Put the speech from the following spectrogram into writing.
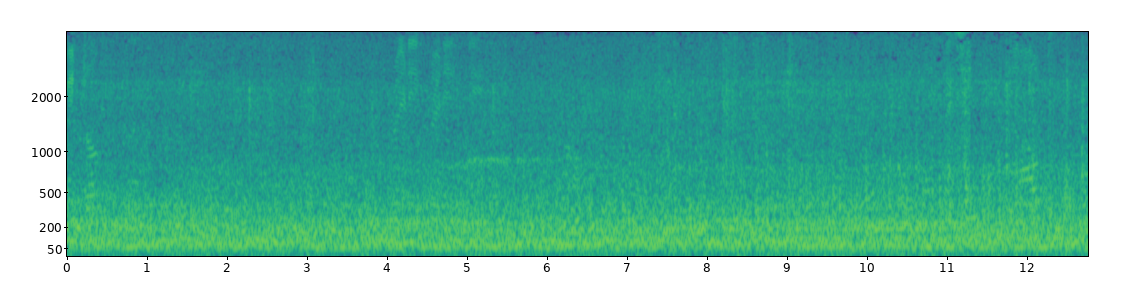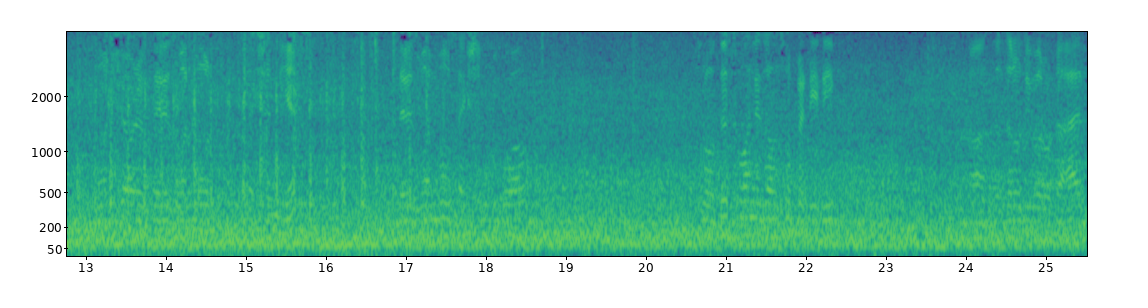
metro. Pretty, pretty deep. First section out. Not sure if there is one more section. Yes, there is one more section to go out. So this one is also pretty deep. Uh, the Zoloti Vorota has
